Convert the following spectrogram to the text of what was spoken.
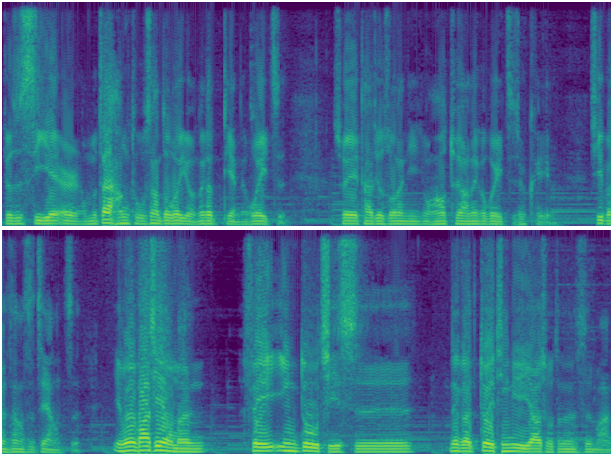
就是 CA 二，我们在航图上都会有那个点的位置，所以他就说，那你往后推到那个位置就可以了。基本上是这样子。有没有发现我们飞印度其实那个对听力要求真的是蛮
